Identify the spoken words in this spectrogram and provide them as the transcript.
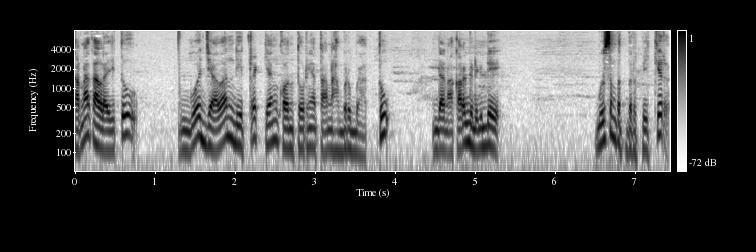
Karena kala itu gue jalan di trek yang konturnya tanah berbatu dan akarnya gede-gede. Gue sempat berpikir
